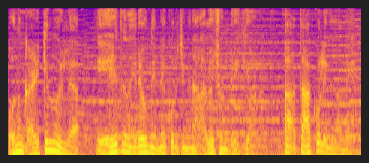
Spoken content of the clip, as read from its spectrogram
ഒന്നും കഴിക്കുന്നുമില്ല. ഏത് നേരവും നിന്നെക്കുറിച്ച് ഇങ്ങനെ ആലോചിച്ചുകൊണ്ടിരിക്കുകയാണ്. ആ താക്കോലിങ്ങ് തന്നെ.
